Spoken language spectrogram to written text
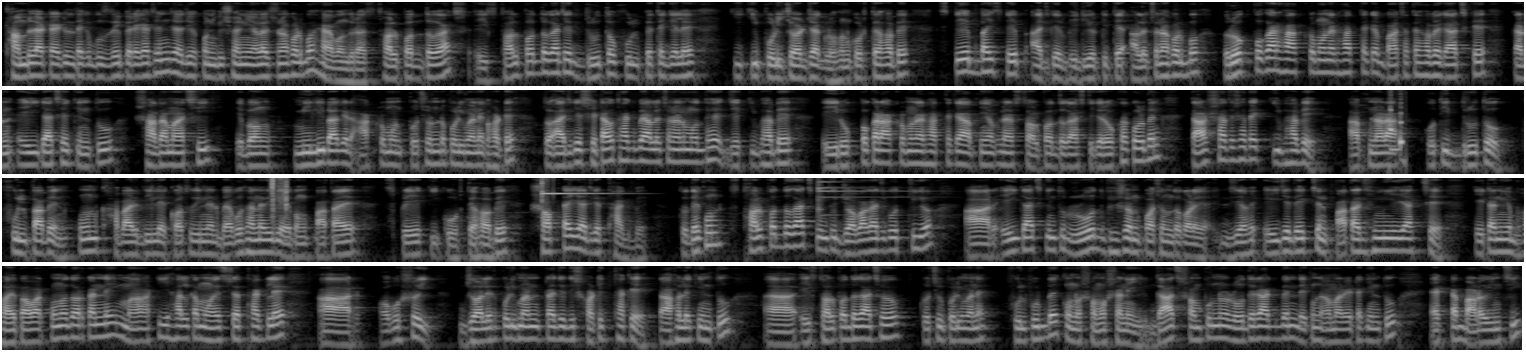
থাম্বলা টাইটেল থেকে বুঝতেই পেরে গেছেন যে আজকে কোন বিষয় নিয়ে আলোচনা করব। হ্যাঁ বন্ধুরা, স্থলপদ্ম গাছ। এই স্থলপদ্ম গাছের দ্রুত ফুল পেতে গেলে কী কী পরিচর্যা গ্রহণ করতে হবে, স্টেপ বাই স্টেপ আজকের ভিডিওটিতে আলোচনা করব। রোগ পোকার আক্রমণের হাত থেকে বাঁচাতে হবে গাছকে, কারণ এই গাছে কিন্তু সাদামাছি এবং মিলিবাগের আক্রমণ প্রচণ্ড পরিমাণে ঘটে। তো আজকে সেটাও থাকবে আলোচনার মধ্যে যে কীভাবে এই রোগ পোকার আক্রমণের হাত থেকে আপনি আপনার স্থলপদ্ম গাছটিকে রক্ষা করবেন, তার সাথে সাথে কীভাবে আপনারা অতি দ্রুত ফুল পাবেন, কোন খাবার দিলে, কতদিনের ব্যবধানে দিলে এবং পাতায় স্প্রে কী করতে হবে, সবটাই আজকে থাকবে। তো দেখুন, স্থলপদ্ম গাছ কিন্তু জবা গাছ গোত্রীয়, আর এই গাছ কিন্তু রোদ ভীষণ পছন্দ করে। যে এই যে দেখছেন, পাতা ঝিমিয়ে যাচ্ছে, এটা নিয়ে ভয় পাওয়ার কোনো দরকার নেই। মাটি হালকা ময়েশ্চার থাকলে, আর অবশ্যই জলের পরিমাণটা যদি সঠিক থাকে, তাহলে কিন্তু এই স্থলপদ্ম গাছেও প্রচুর পরিমাণে ফুল ফুটবে, কোনো সমস্যা নেই। গাছ সম্পূর্ণ রোদে রাখবেন। দেখুন, আমার এটা কিন্তু একটা বারো ইঞ্চি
